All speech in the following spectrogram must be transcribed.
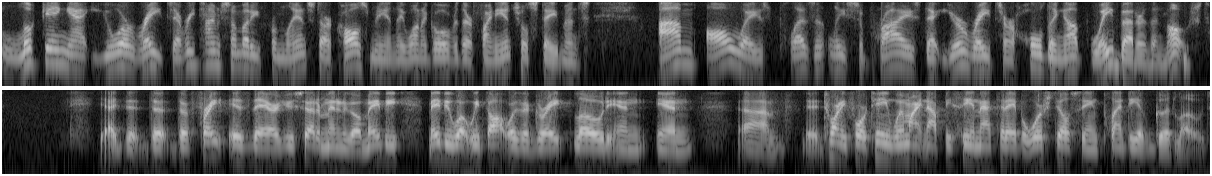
looking at your rates, every time somebody from Landstar calls me and they want to go over their financial statements, I'm always pleasantly surprised that your rates are holding up way better than most. Yeah, the, the the freight is there, as you said a minute ago. Maybe maybe what we thought was a great load in in um, 2014, we might not be seeing that today, but we're still seeing plenty of good loads.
